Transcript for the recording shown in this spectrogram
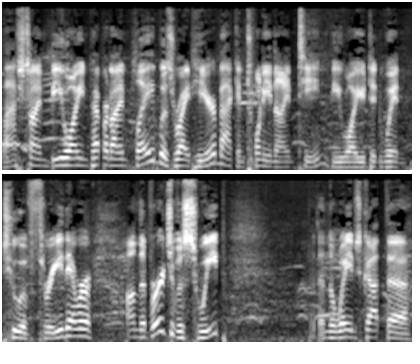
Last time BYU and Pepperdine played was right here back in 2019. BYU did win two of three. They were on the verge of a sweep, but then the Waves got the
